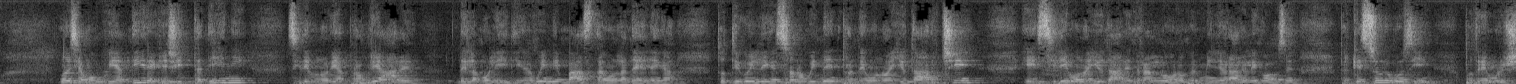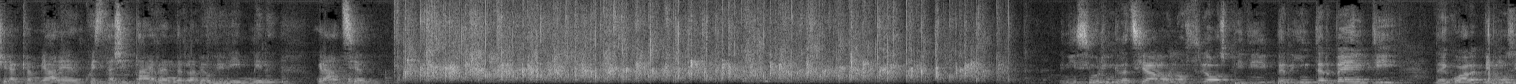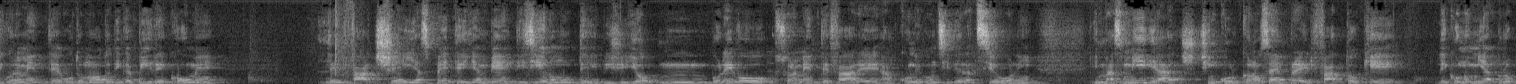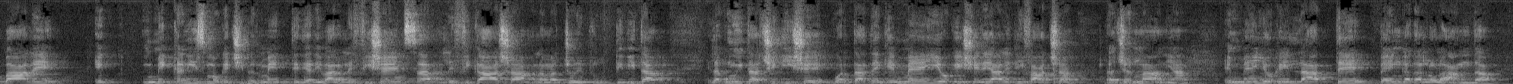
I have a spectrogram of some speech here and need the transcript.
Noi siamo qui a dire che i cittadini si devono riappropriare della politica, quindi basta con la delega, tutti quelli che sono qui dentro devono aiutarci e si devono aiutare tra loro per migliorare le cose, perché solo così potremo riuscire a cambiare questa città e renderla più vivibile. Grazie. Benissimo, ringraziamo i nostri ospiti per gli interventi dai quali abbiamo sicuramente avuto modo di capire come le facce e gli aspetti degli ambienti siano molteplici. Io mh, volevo solamente fare alcune considerazioni. I mass media ci inculcano sempre il fatto che l'economia globale è il meccanismo che ci permette di arrivare all'efficienza, all'efficacia, alla maggiore produttività e la comunità ci dice guardate che è meglio che i cereali li faccia la Germania, è meglio che il latte venga dall'Olanda,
